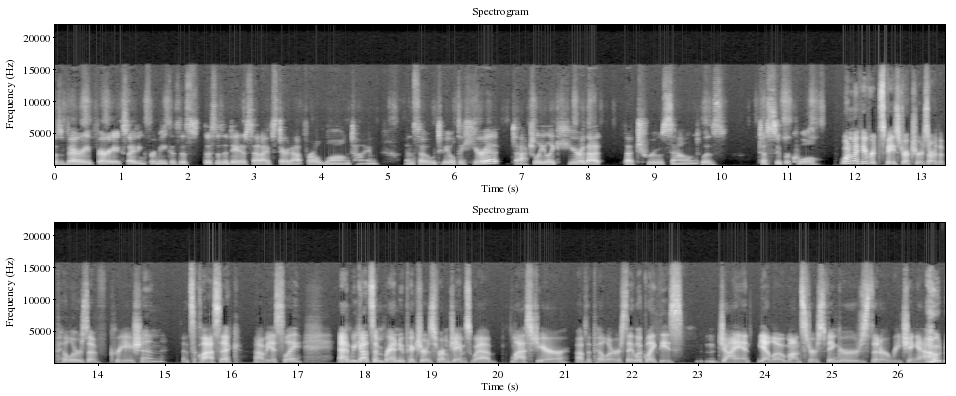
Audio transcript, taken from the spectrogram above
was very, very exciting for me because this this is a data set I've stared at for a long time. And so to be able to hear it, to actually like hear that that true sound was just super cool. One of my favorite space structures are the pillars of creation. It's a classic, obviously. And we got some brand new pictures from James Webb last year of the pillars. They look like these giant yellow monsters' fingers that are reaching out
